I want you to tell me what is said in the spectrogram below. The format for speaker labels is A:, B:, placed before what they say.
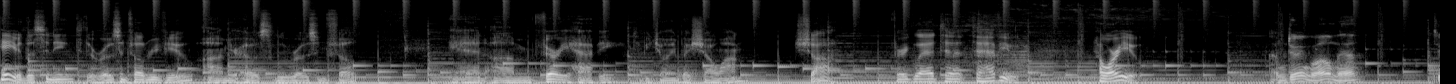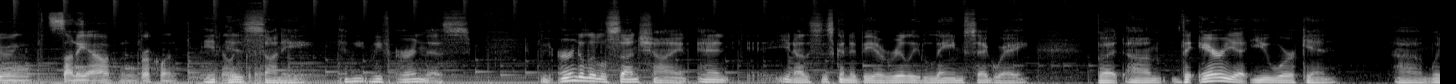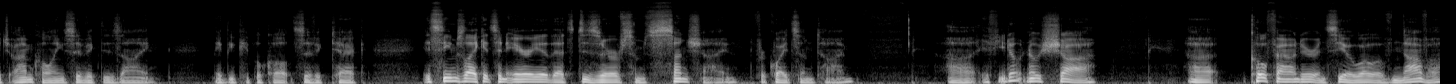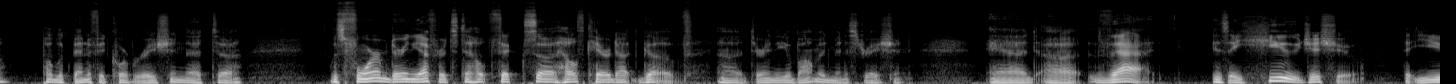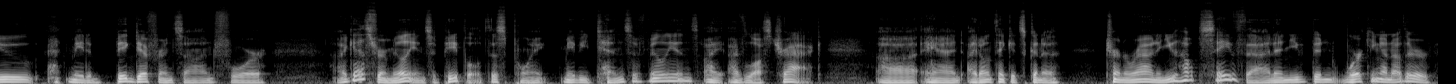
A: Hey, you're listening to the Rosenfeld Review. I'm your host, Lou Rosenfeld, and I'm very happy to be joined by Sha Hwang. Sha, very glad to, to have you. How are you?
B: I'm doing well, man. Doing sunny out in Brooklyn.
A: It is sunny, and we, we've earned this. We've earned a little sunshine, and you know, this is going to be a really lame segue, but um, the area you work in, um, which I'm calling civic design, maybe people call it civic tech, it seems like it's an area that's deserved some sunshine for quite some time. Uh, if you don't know Sha, uh, co founder and COO of NAVA, Public Benefit Corporation, that uh, was formed during the efforts to help fix uh, healthcare.gov uh, during the Obama administration. And uh, that is a huge issue that you made a big difference on for, I guess, for millions of people at this point, maybe tens of millions. I, I've lost track. Uh, and I don't think it's going to turn around. And you helped save that. And you've been working on other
